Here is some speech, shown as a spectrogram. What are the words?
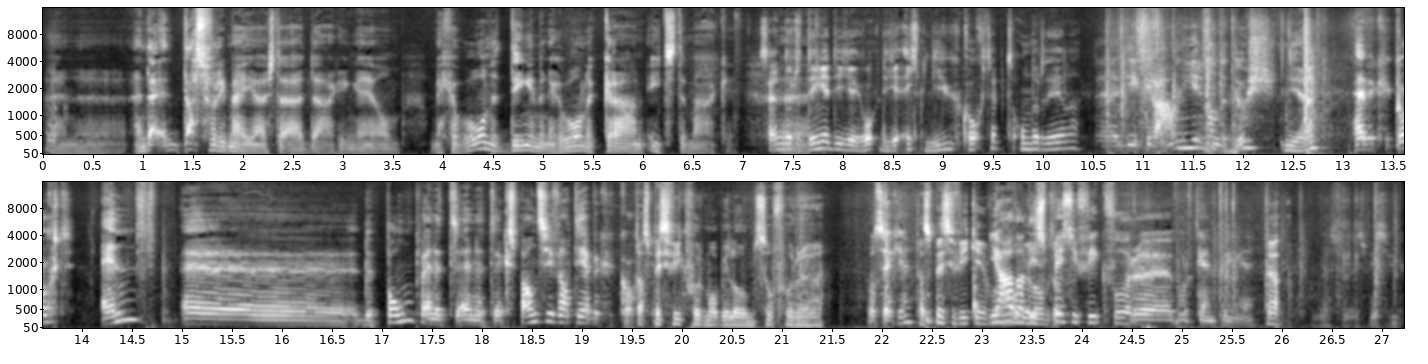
En, uh, en dat, dat, is voor mij juist de uitdaging, hè, om met gewone dingen, met een gewone kraan iets te maken. Zijn er dingen die je, die je echt nieuw gekocht hebt, onderdelen? die kraan hier van de douche ja. heb ik gekocht. En de pomp en het, en het expansievat, die heb ik gekocht. Dat is specifiek voor mobilomes of voor... Wat zeg je? Dat is specifiek in voor Ja, dat is specifiek voor, uh, voor camping. Hè. Ja. Dat is specifiek.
